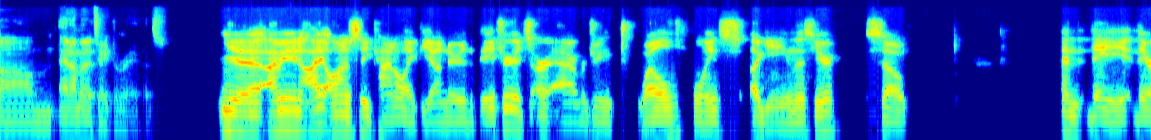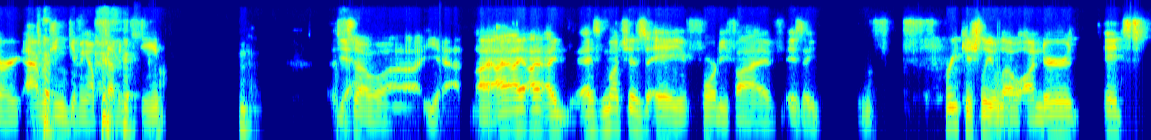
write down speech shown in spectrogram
Um, and I'm going to take the Ravens. Yeah, I mean, I honestly kind of like the under. The Patriots are averaging 12 points a game this year. So and they they're averaging giving up 17. yeah. So uh, yeah, I, I, I, as much as a 45 is a freakishly low under, it's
